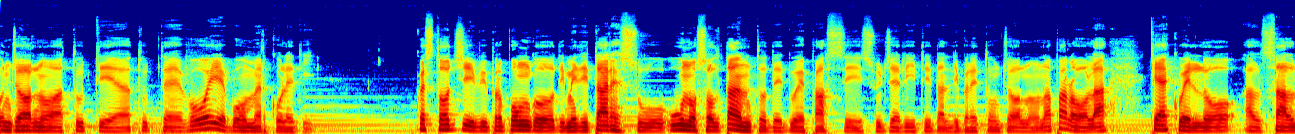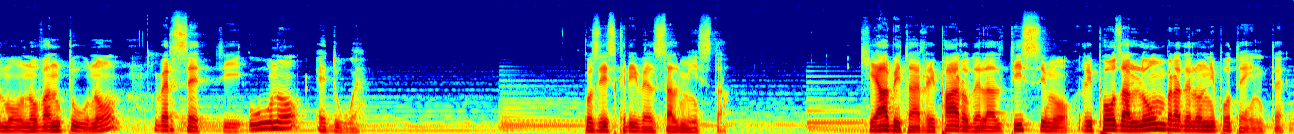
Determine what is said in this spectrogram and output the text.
Buongiorno a tutti e a tutte voi e buon mercoledì. Quest'oggi vi propongo di meditare su uno soltanto dei due passi suggeriti dal libretto Un giorno una parola, che è quello al Salmo 91, versetti 1 e 2. Così scrive il salmista. Chi abita al riparo dell'Altissimo riposa all'ombra dell'Onnipotente.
